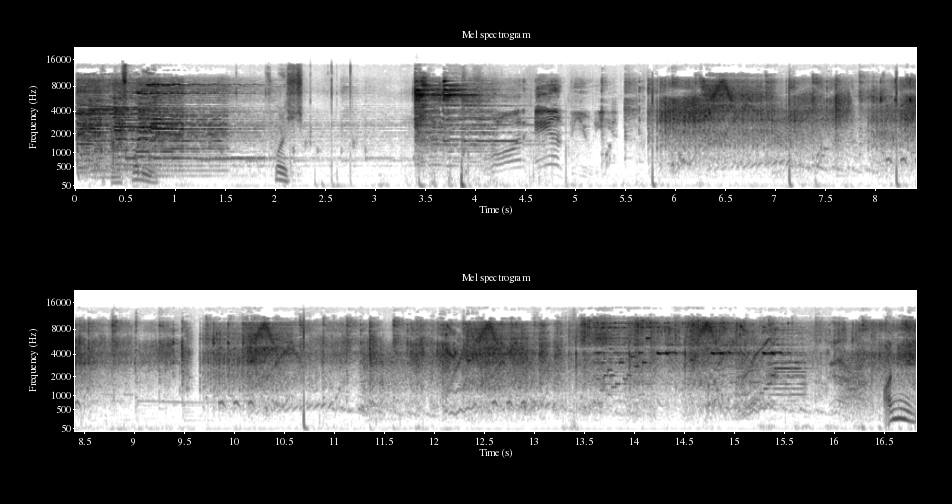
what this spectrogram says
약간 소리. 소리 아니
